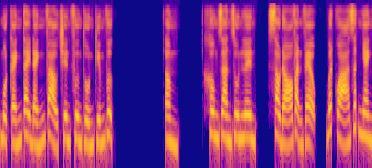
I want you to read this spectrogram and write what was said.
một cánh tay đánh vào trên phương thốn kiếm vực. ầm, um, không gian run lên, sau đó vặn vẹo, bất quá rất nhanh,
